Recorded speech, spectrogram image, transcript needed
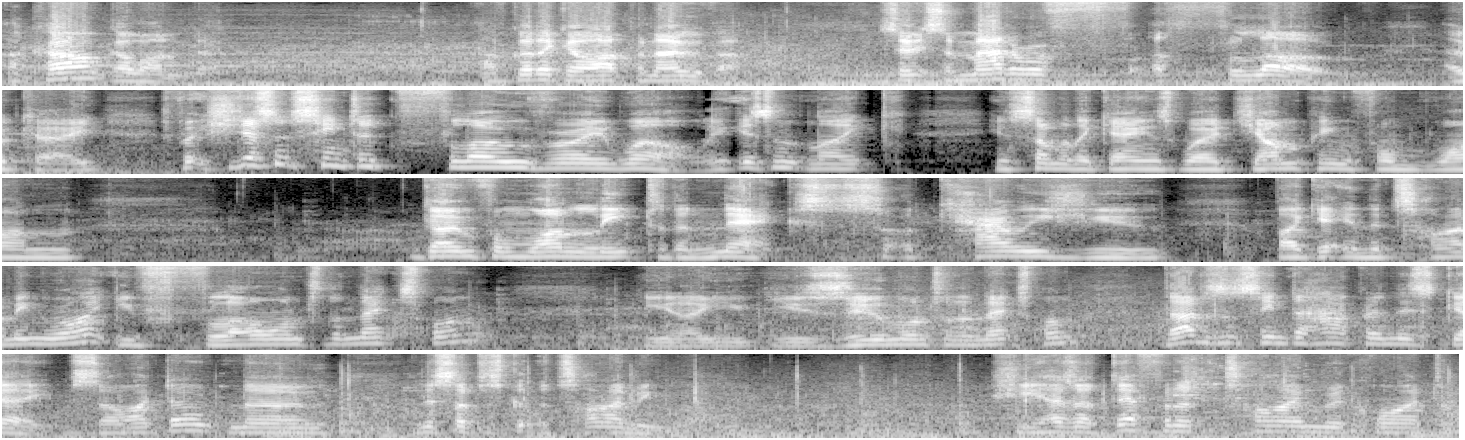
I can't go under. I've got to go up and over. So it's a matter of a flow, okay? But she doesn't seem to flow very well. It isn't like in some of the games where jumping from one... Going from one leap to the next sort of carries you by getting the timing right. You flow onto the next one. You know, you, you zoom onto the next one. That doesn't seem to happen in this game. So I don't know, unless I've just got the timing wrong. She has a definite time required to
